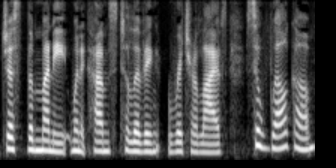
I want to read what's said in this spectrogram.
just the money when it comes to living richer lives. So, welcome.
